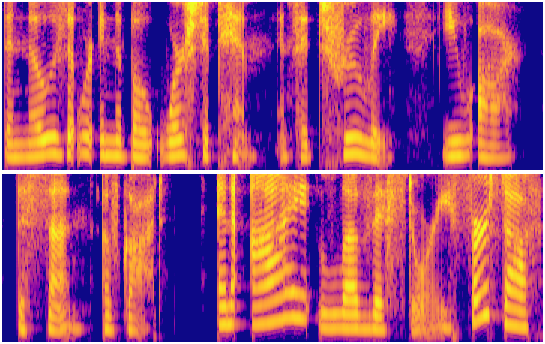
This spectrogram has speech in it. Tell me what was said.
Then those that were in the boat worshipped him and said, Truly, you are the Son of God. And I love this story. First off,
